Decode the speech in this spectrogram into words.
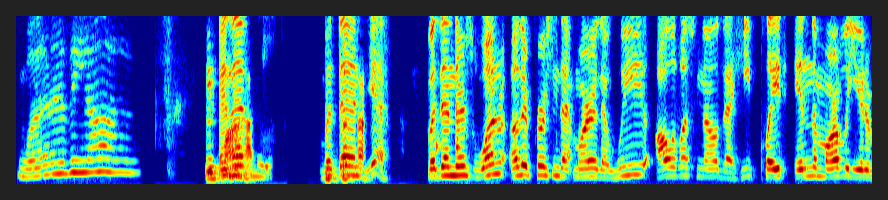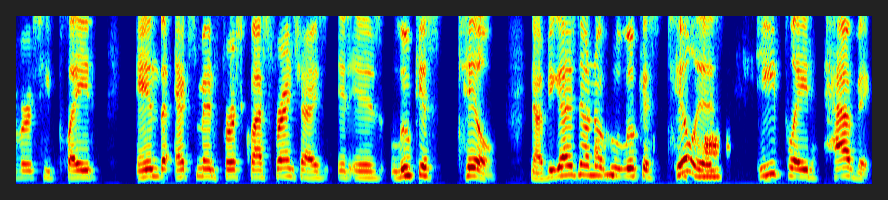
what are the odds? And then, but then, yeah, but then there's one other person that Mario that we all of us know that he played in the Marvel universe. He played in the X Men First Class franchise. It is Lucas Till. Now, if you guys don't know who Lucas Till is, he played Havoc,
